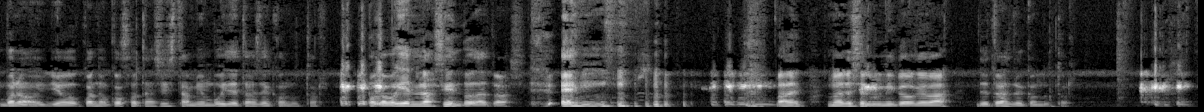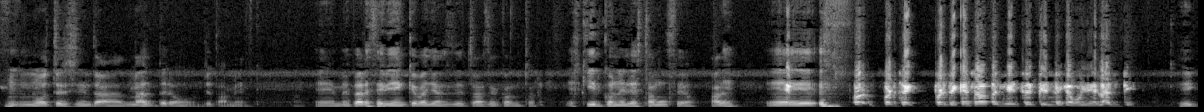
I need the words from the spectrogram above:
Bueno, yo cuando cojo taxis también voy detrás del conductor. Porque voy en el asiento de atrás. Em, Vale, no eres el único que va detrás del conductor. No te sientas mal, pero yo también. Eh, me parece bien que vayas detrás del conductor. Es que ir con él está muy feo, ¿vale? Eh, por, por, si- por si acaso alguien se piensa que voy delante, sí,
